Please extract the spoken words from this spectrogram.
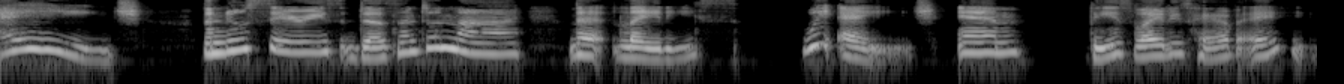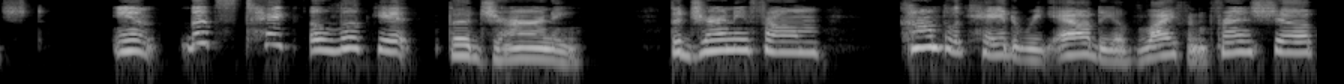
age. The new series doesn't deny that, ladies, we age, and these ladies have aged. And let's take a look at the journey the journey from complicated reality of life and friendship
